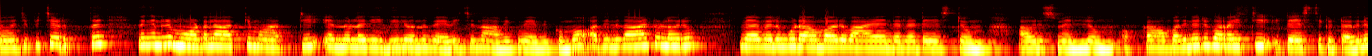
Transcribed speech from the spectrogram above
യോജിപ്പിച്ചെടുത്ത് ഇതിങ്ങനെ ഒരു മോഡലാക്കി മാറ്റി എന്നുള്ള രീതിയിൽ ഒന്ന് വേവിച്ച് നാവിക്ക് വേവിക്കുമ്പോൾ അതിന്റെതായിട്ടുള്ള ഒരു വേവലും കൂടെ ആകുമ്പോൾ ആ ഒരു വാഴേന്റെ എല്ലാ ടേസ്റ്റും ആ ഒരു സ്മെല്ലും ഒക്കെ ആകുമ്പോൾ അതിനൊരു വെറൈറ്റി ടേസ്റ്റ് കിട്ടും. അതിന്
